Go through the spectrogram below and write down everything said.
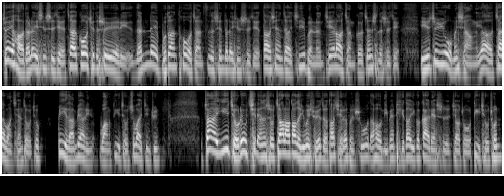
最好的内心世界，在过去的岁月里，人类不断拓展自身的内心世界，到现在基本能接纳整个真实的世界，以至于我们想要再往前走，就必然面临往地球之外进军。在一九六七年的时候，加拿大的一位学者他写了一本书，然后里面提到一个概念是叫做地球村。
